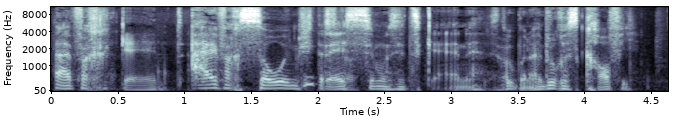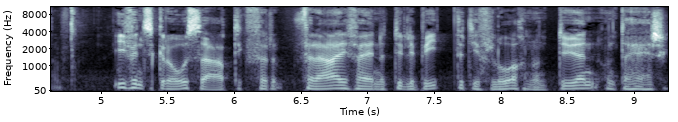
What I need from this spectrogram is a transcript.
einfach, Gähnt. einfach so im Stress muss ich jetzt gerne. Es tut mir leid, Ich brauche einen Kaffee. Ich finde es grossartig. Für Ferrari-Fans natürlich bitter, die fluchen und tun. Und da hast du,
